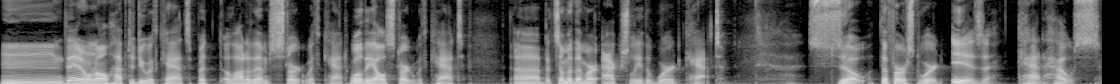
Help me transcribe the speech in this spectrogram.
Mm, they don't all have to do with cats, but a lot of them start with cat. Well, they all start with cat, uh, but some of them are actually the word cat. So, the first word is cat house.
